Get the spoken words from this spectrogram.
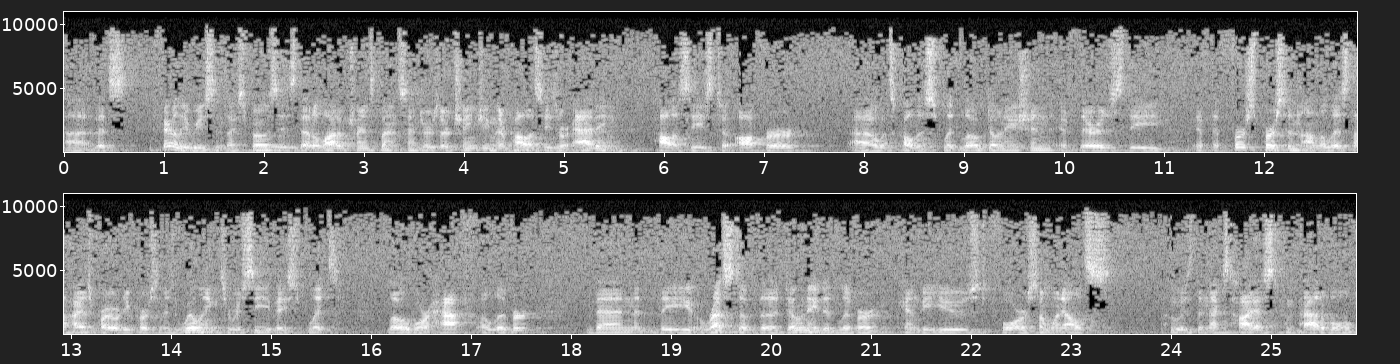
uh, that's fairly recent, I suppose, is that a lot of transplant centers are changing their policies or adding policies to offer uh, what's called a split lobe donation. If there is the if the first person on the list, the highest priority person, is willing to receive a split lobe or half a liver, then the rest of the donated liver can be used for someone else who is the next highest compatible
